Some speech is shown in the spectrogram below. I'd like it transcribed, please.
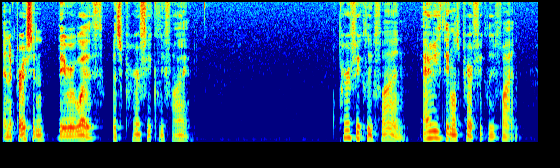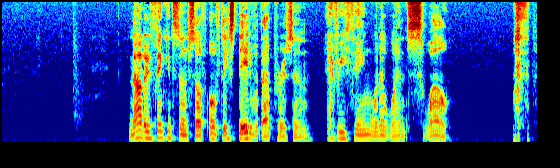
and the person they were with was perfectly fine. Perfectly fine. Everything was perfectly fine. Now they're thinking to themselves, oh, if they stayed with that person, everything would have went swell.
